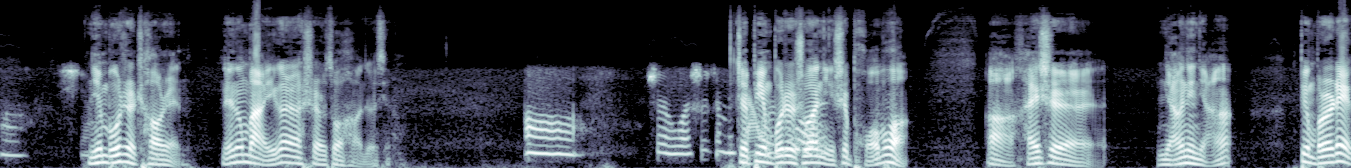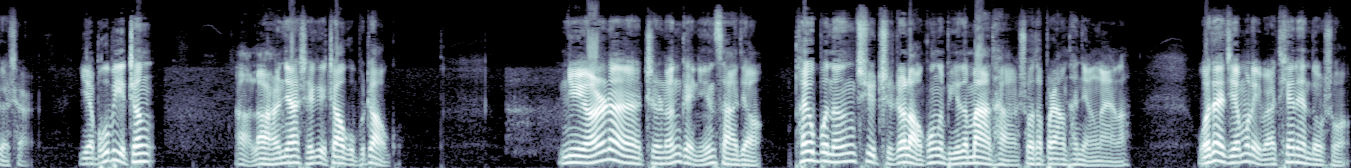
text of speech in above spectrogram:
嗯，行。您不是超人，您能把一个事儿做好就行。哦，是，我是这么。这并不是说你是婆婆，啊，还是。娘家娘，并不是这个事儿，也不必争，啊，老人家谁给照顾不照顾？女儿呢，只能给您撒娇，她又不能去指着老公的鼻子骂他，说他不让他娘来了。我在节目里边天天都说，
